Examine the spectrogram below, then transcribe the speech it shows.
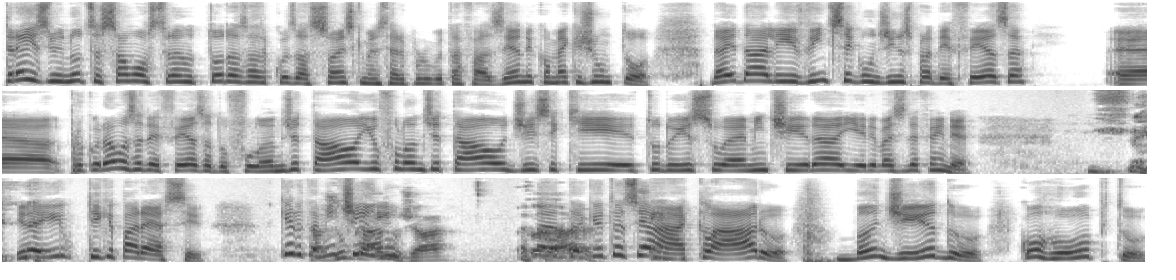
3 minutos é só mostrando todas as acusações que o Ministério Público está fazendo e como é que juntou. Daí dá ali 20 segundinhos para defesa, é, procuramos a defesa do fulano de tal e o fulano de tal disse que tudo isso é mentira e ele vai se defender. e daí, o que que parece? Que ele tá, tá mentindo. já. É, claro. Então, assim, ah, claro, bandido, corrupto.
